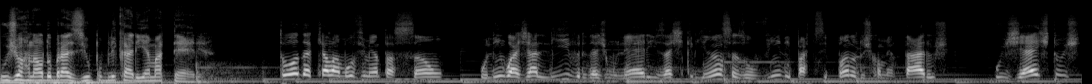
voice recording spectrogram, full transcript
o Jornal do Brasil publicaria a matéria. Toda aquela movimentação, o linguajar livre das mulheres, as crianças ouvindo e participando dos comentários, os gestos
